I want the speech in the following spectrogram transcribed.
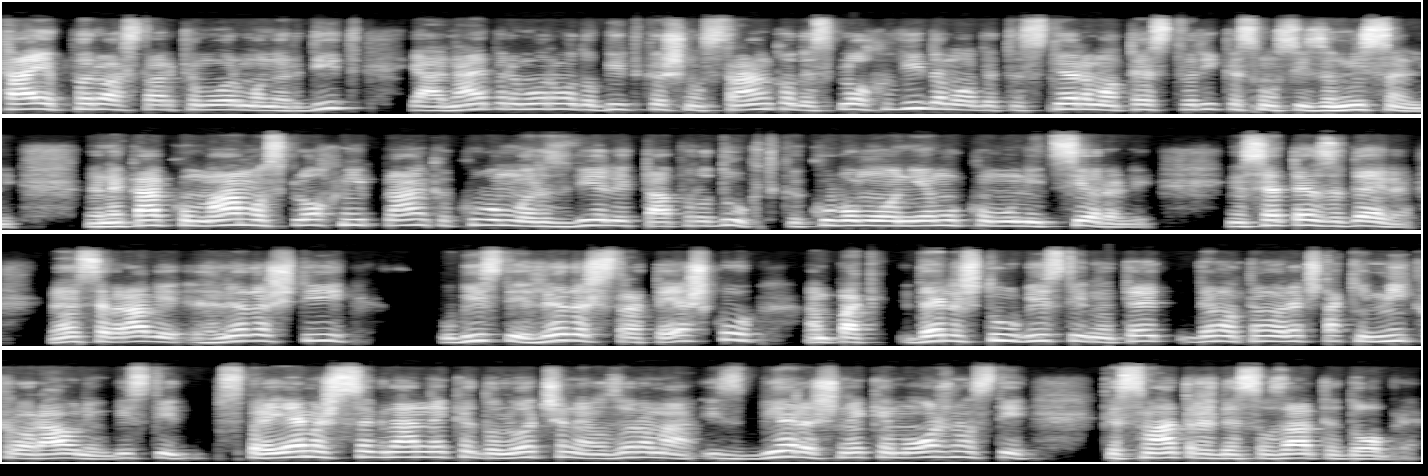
kaj je prva stvar, ki moramo narediti. Ja, najprej moramo dobiti kakšno stranko, da sploh vidimo, da testiramo te stvari, ki smo si zamislili. Da nekako imamo sploh mi plan, kako bomo razvijali ta produkt kako bomo o njemu komunicirali in vse te zadeve. Ne, se pravi, gledaš ti v bistvu gledaš strateško, ampak delaš tu v bistvu na tej, da imamo temu reči, taki mikroravni. V bistvu sprejemeš vsak dan neke določene, oziroma izbiraš neke možnosti, ki smatraš, da so zate dobre.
